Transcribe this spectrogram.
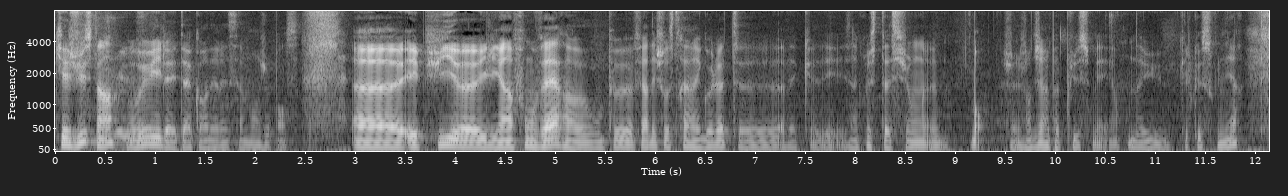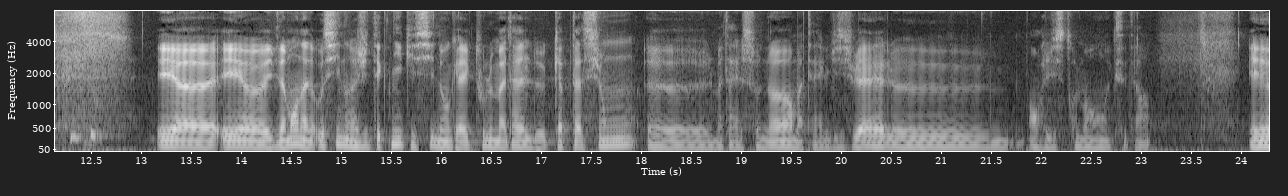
Qui est juste, hein oui, il a été accordé récemment, je pense. Euh, et puis, euh, il y a un fond vert euh, où on peut faire des choses très rigolotes avec des incrustations. bon, j'en dirai pas plus, mais on a eu quelques souvenirs. Et, et évidemment, on a aussi une régie technique ici, donc avec tout le matériel de captation, le matériel sonore, matériel visuel, enregistrement, etc. Et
